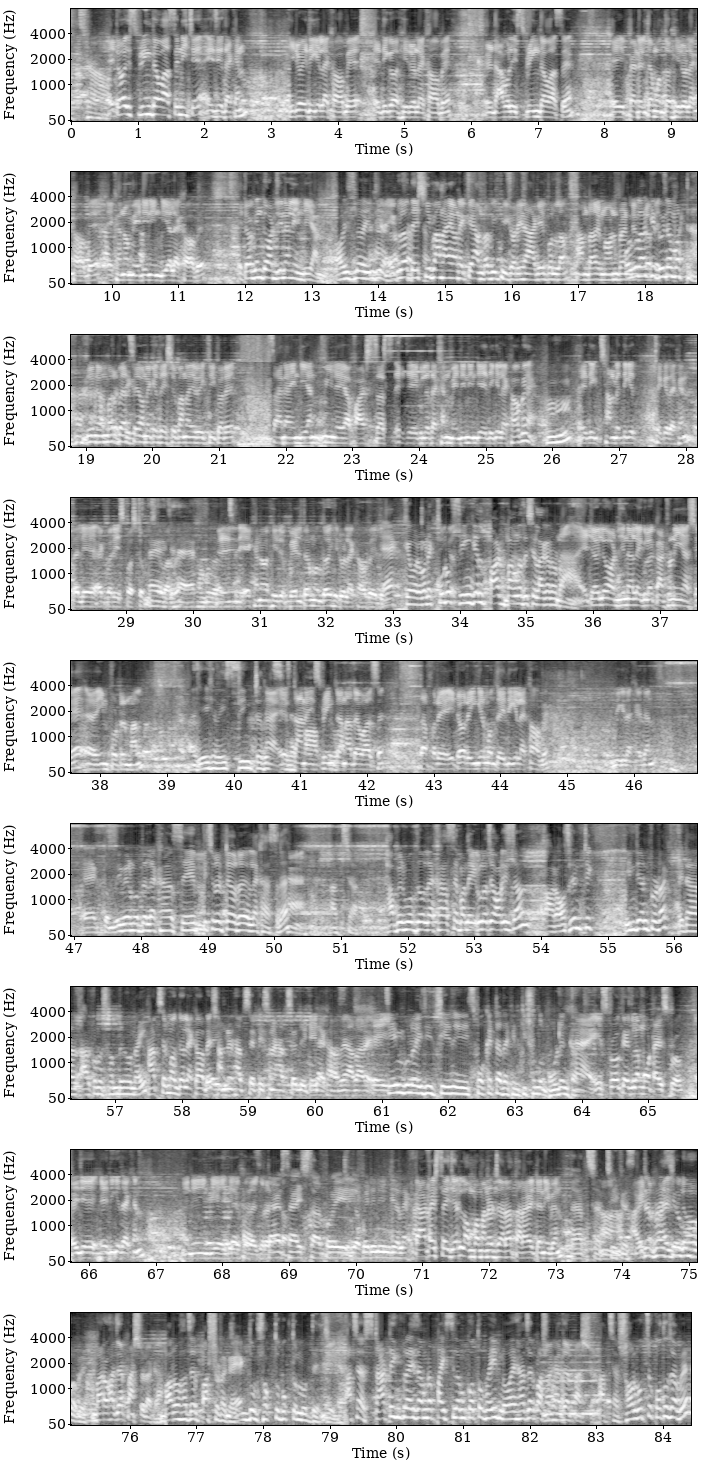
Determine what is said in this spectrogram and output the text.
আচ্ছা। এটাও স্প্রিং দেওয়া আছে নিচে এই যে দেখেন। হিরো এদিকে লেখা হবে এদিকেও হিরো লেখা হবে। ডাবল স্প্রিং দেওয়া আছে। এই প্যাডেলটার মধ্যে হিরো লেখা হবে। এখানেও মেড ইন ইন্ডিয়া লেখা হবে। এটাও কিন্তু অরিজিনাল ইন্ডিয়ান অরিজিনাল ইন্ডিয়া এগুলো দেশি বানায় অনেকে আমরা বিক্রি করি না আগেই বললাম। আমরা নন ব্র্যান্ডেড কি দুই নাম্বারটা? দুই নম্বর ব্যাচে অনেকে দেশে বানায় বিক্রি করে। চায়না ইন্ডিয়ান মিলে পার্টস এই যে এগুলো দেখেন মেড ইন ইন্ডিয়া এদিকে লেখা হবে। এদিক সামনের দিকে থেকে দেখেন তাহলে একবার স্পষ্ট বুঝতে পারবেন। হ্যাঁ, এখন বোঝা যাচ্ছে। এখানেও হিরো বেল্টের মধ্যে হিরো লেখা হবে। একেবারে মানে কোনো সিঙ্গেল পার্ট বাংলাদেশে লাগানো না। এটা হলো অরিজিনাল এগুলো কার্টুনেই আসে ইম্পোর্টের মাল। আর এইখানে স্প্রিংটা হ্যাঁ টানা স্প্রিং টানা দেওয়া আছে। তারপরে এটাও রিং এর মধ্যে এদিকে লেখা হবে। এদিকে দেখাই দেন। একদম রিমের মধ্যে লেখা আছে পিছনেরটাও লেখা আছে না? হ্যাঁ। আচ্ছা হাবের মধ্যেও লেখা আছে মানে এগুলো যে অরিজিনাল আর অথেন্টিক ইন্ডিয়ান প্রোডাক্ট এটা আর কোনো সন্দেহ নাই। হাফসের মধ্যে লেখা হবে সামনের হাফসে পিছনের হাফসে দুইটাই লেখা হবে আবার এই চেনগুলো এই যে চেন এই পকেটটা দেখেন কি সুন্দর গোল্ডেন কালার হ্যাঁ এই স্ট্রোক এগুলো মোটা স্ট্রোক এই যে এইদিকে দেখেন টায়ার সাইজ তারপরে মেড ইন ইন্ডিয়া লেখা। এটা সাইজের লম্বা মানুষ যারা তারা এটা নেবেন। আচ্ছা ঠিক আছে। এটার প্রাইস কীরকম পড়বে? বারো হাজার পাঁচশো টাকা। বারো হাজার পাঁচশো টাকা একদম শক্তপোক্তর মধ্যে। আচ্ছা স্টার্টিং প্রাইস আমরা পাইছিলাম কত ভাই? নয় হাজার পাঁচশো 9,500 আচ্ছা সর্বোচ্চ কত যাবে?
